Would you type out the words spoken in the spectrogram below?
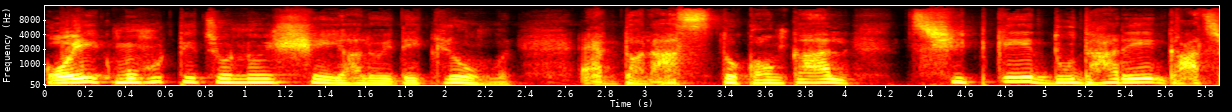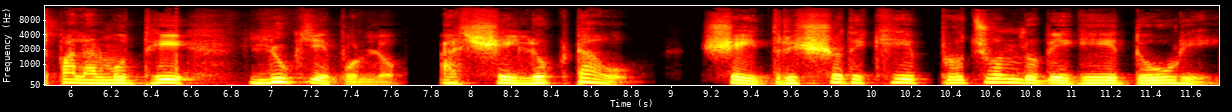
কয়েক মুহূর্তের জন্যই সেই আলোয় দেখলুম একদল আস্ত কঙ্কাল ছিটকে দুধারে গাছপালার মধ্যে লুকিয়ে পড়ল। আর সেই লোকটাও সেই দৃশ্য দেখে প্রচণ্ড বেগে দৌড়ে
